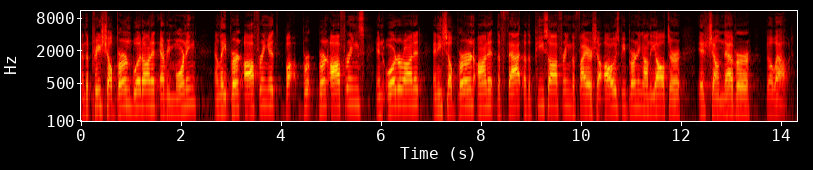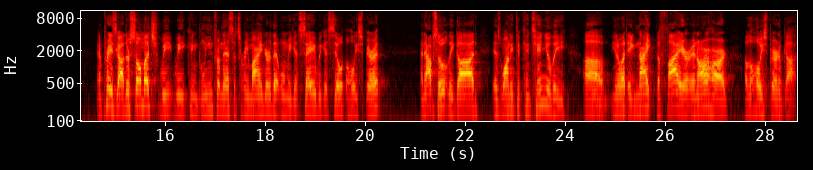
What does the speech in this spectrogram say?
And the priest shall burn wood on it every morning, and lay burnt offering it, burnt offerings in order on it, and he shall burn on it the fat of the peace offering. The fire shall always be burning on the altar; it shall never go out." And praise God, there's so much we, we can glean from this. It's a reminder that when we get saved, we get sealed with the Holy Spirit. And absolutely, God is wanting to continually, uh, you know what, ignite the fire in our heart of the Holy Spirit of God.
